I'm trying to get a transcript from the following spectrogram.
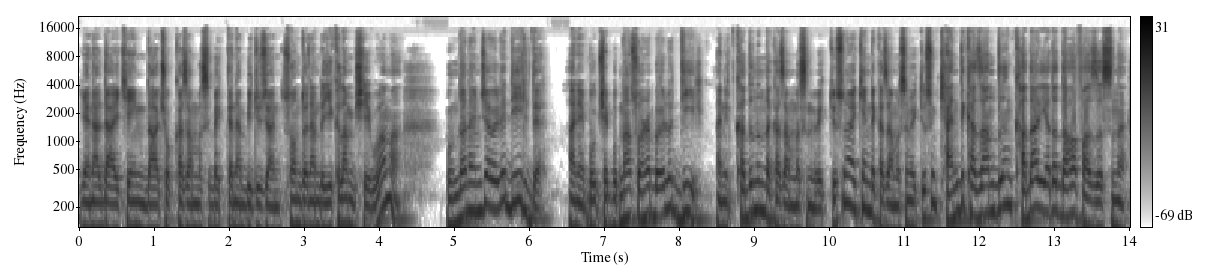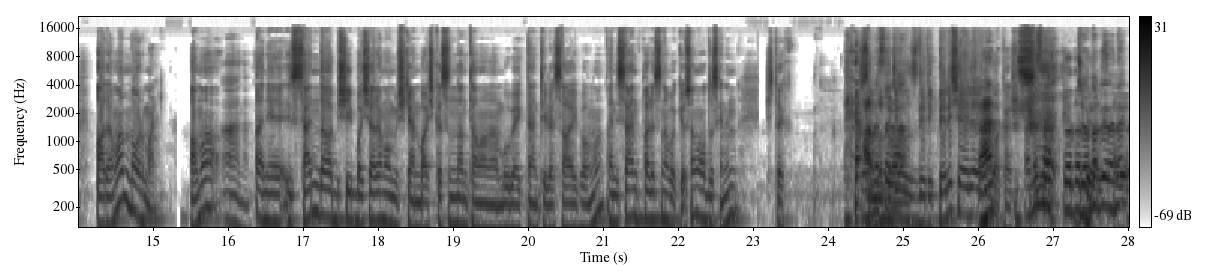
genelde erkeğin daha çok kazanması beklenen bir düzen. Son dönemde yıkılan bir şey bu ama bundan önce öyle değildi. Hani bu şey bundan sonra böyle değil. Hani kadının da kazanmasını bekliyorsun, erkeğin de kazanmasını bekliyorsun. Kendi kazandığın kadar ya da daha fazlasını araman normal. Ama Aynen. hani sen daha bir şey başaramamışken başkasından tamamen bu beklentiyle sahip olman. Hani sen parasına bakıyorsan o da senin işte Anladım. Anlayacağız dedikleri şeylere Ben bakar. şu noktada Can'a bir örnek-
